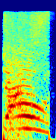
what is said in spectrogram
down,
